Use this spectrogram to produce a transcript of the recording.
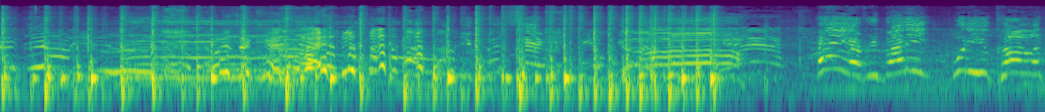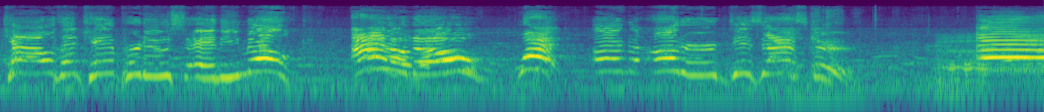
Thank you. That was a good one. You could say we feel good. Oh! Hey, everybody! What do you call a cow that can't produce any milk? I don't know. What? An utter disaster. Oh!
